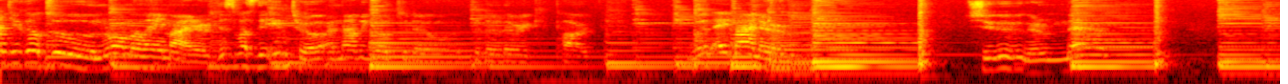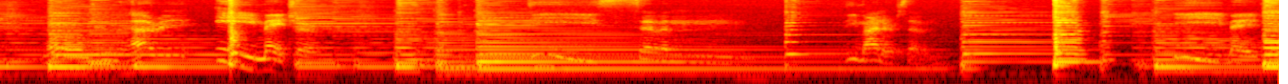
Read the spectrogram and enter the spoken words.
And you go to normal A minor. This was the intro, and now we go to the to the lyric part with A minor. Sugar man, won't you hurry? E major. D seven. D minor seven. E major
